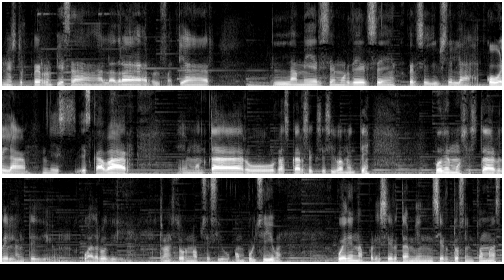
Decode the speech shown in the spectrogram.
nuestro perro empieza a ladrar, olfatear, lamerse, morderse, perseguirse la cola, excavar, eh, montar o rascarse excesivamente, podemos estar delante de un cuadro de trastorno obsesivo compulsivo. Pueden aparecer también ciertos síntomas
